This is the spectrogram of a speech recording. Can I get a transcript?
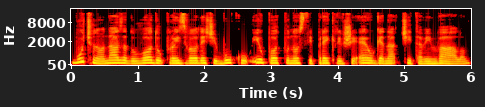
bučnuo nazad u vodu proizvodeći buku i u potpunosti prekrivši Eugena čitavim valom.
